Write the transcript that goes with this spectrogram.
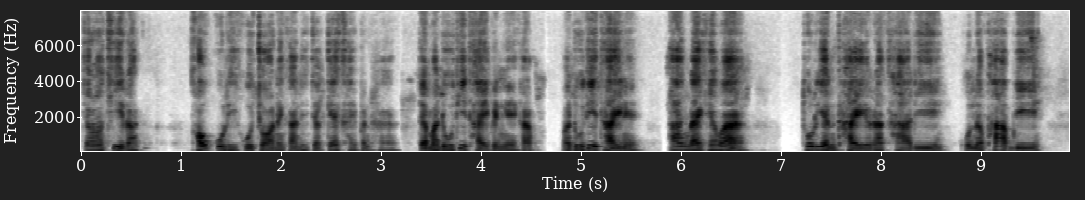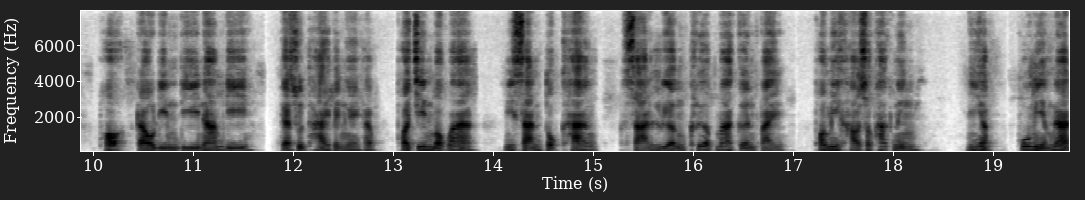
เจ้าหน้าที่รัฐเขากุลีกูจอในการที่จะแก้ไขปัญหา แต่มาดูที่ไทยเป็นไงครับ มาดูที่ไทยเนี่ยอ้างได้แค่ว่า ทุเรียนไทยราคาดี คุณภาพดี เพราะเราดินดีน้ำดี แต่สุดท้ายเป็นไงครับ พอจีนบอกว่ามีสารตกค้าง สารเหลืองเคลือบมากเกินไป พอมีข่าวสักพักหนึ่ง เงียบ ผู้มีอำนาจ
